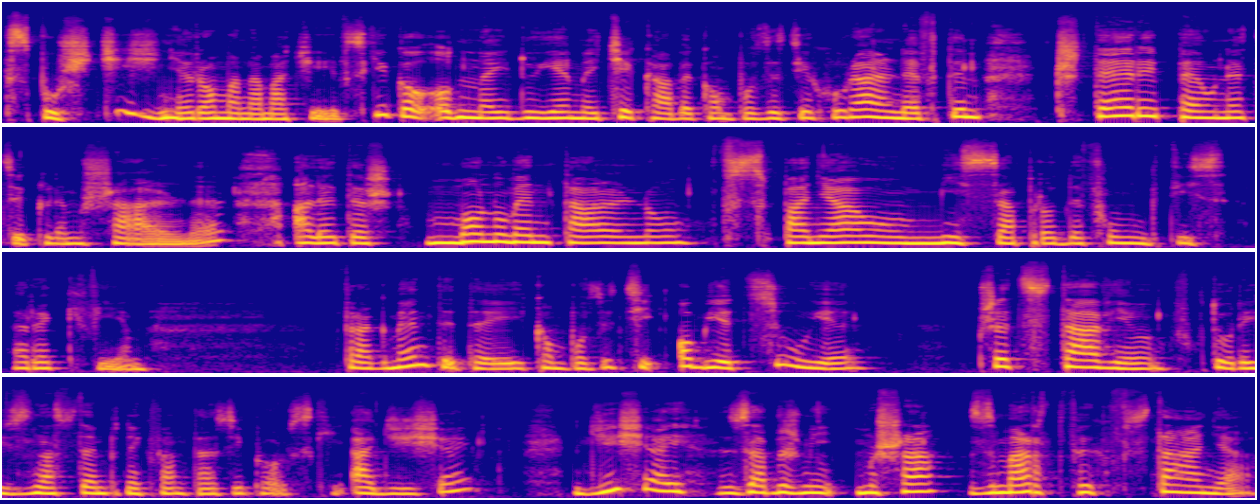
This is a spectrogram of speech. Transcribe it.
W spuściźnie Romana Maciejewskiego odnajdujemy ciekawe kompozycje churalne, w tym cztery pełne cykle mszalne, ale też monumentalną, wspaniałą Missa pro defunctis Requiem. Fragmenty tej kompozycji obiecuję przedstawię w którejś z następnych fantazji polskiej. A dzisiaj? Dzisiaj zabrzmi Msza Zmartwychwstania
